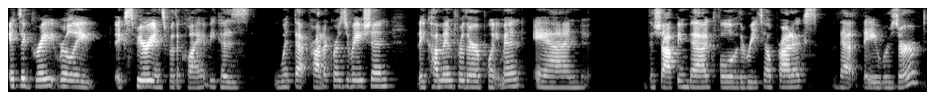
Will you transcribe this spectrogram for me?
it's a great, really experience for the client because with that product reservation, they come in for their appointment and the shopping bag full of the retail products that they reserved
